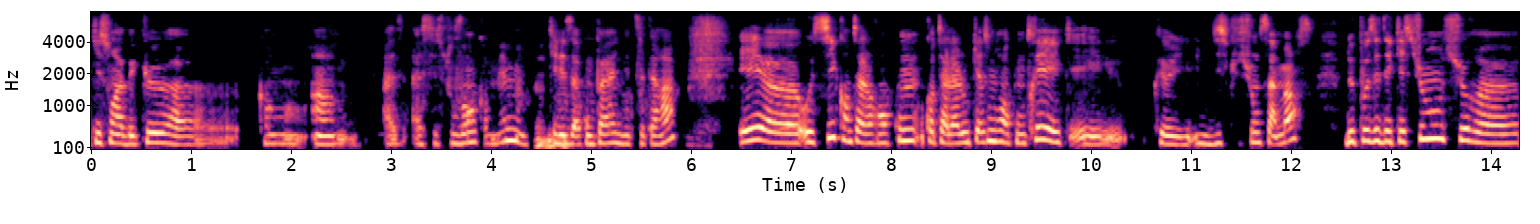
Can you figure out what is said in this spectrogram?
qui sont avec eux euh, quand un, as- assez souvent quand même, qui les accompagnent, etc. Et euh, aussi quand elle rencontre, quand elle a l'occasion de rencontrer et, qu- et qu'une discussion s'amorce, de poser des questions sur euh,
